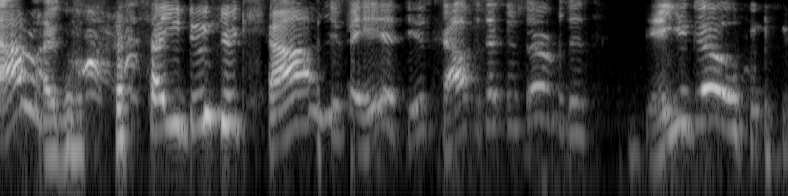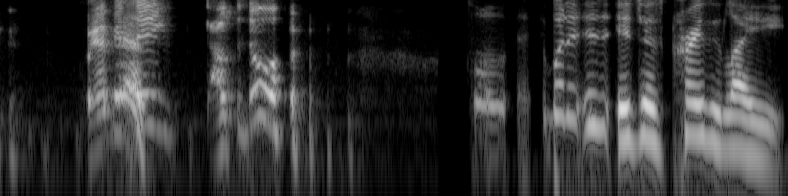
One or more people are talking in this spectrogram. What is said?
I'm like, what? that's how you do your job. You say, here, here's child protective services. There you go. Grab your Yeah. things out the door. So, but it, it, it's just crazy. Like,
